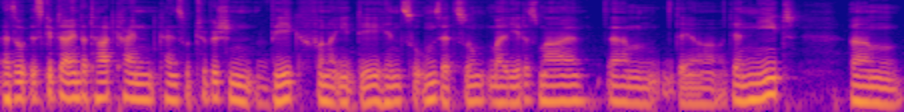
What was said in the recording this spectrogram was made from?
Also es gibt da in der Tat keinen, keinen so typischen Weg von einer Idee hin zur Umsetzung, weil jedes Mal ähm, der, der Need ähm,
